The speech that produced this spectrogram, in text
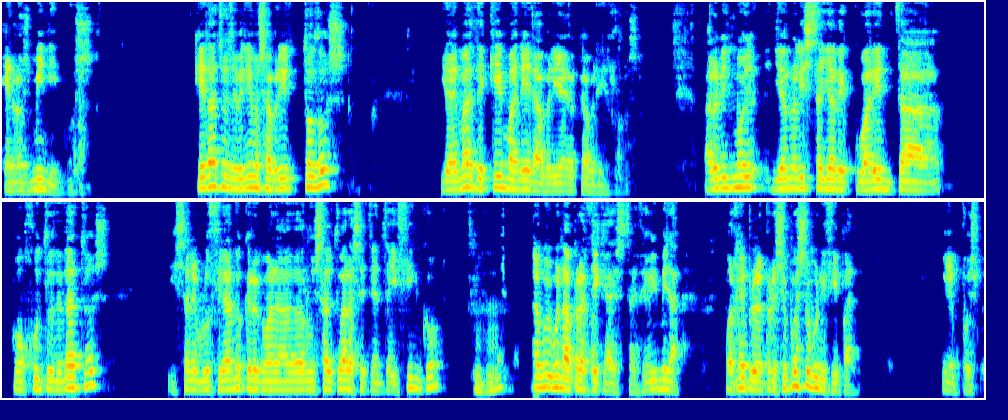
en los mínimos. ¿Qué datos deberíamos abrir todos? Y además, ¿de qué manera habría que abrirlos? Ahora mismo ya una lista ya de 40 conjuntos de datos y están evolucionando, creo que van a dar un salto ahora a 75. Una muy buena práctica esta. Es decir, mira, por ejemplo, el presupuesto municipal. Bien, pues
